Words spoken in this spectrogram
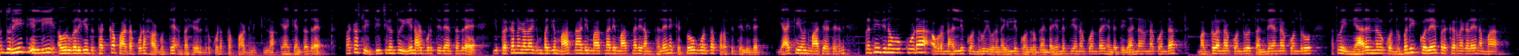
ಒಂದು ರೀತಿಯಲ್ಲಿ ಅವರುಗಳಿಗೆ ಇದು ತಕ್ಕ ಪಾಠ ಕೂಡ ಆಗುತ್ತೆ ಅಂತ ಹೇಳಿದ್ರು ಕೂಡ ತಪ್ಪಾಗಲಿಕ್ಕಿಲ್ಲ. ಯಾಕೆ ಅಂತಂದರೆ ಸಾಕಷ್ಟು ಇತ್ತೀಚೆಗಂತೂ ಏನಾಗ್ಬಿಡ್ತಿದೆ ಅಂತಂದರೆ ಈ ಪ್ರಕರಣಗಳ ಬಗ್ಗೆ ಮಾತನಾಡಿ ಮಾತನಾಡಿ ಮಾತನಾಡಿ ನಮ್ಮ ತಲೆನೇ ಕೆಟ್ಟೋಗುವಂಥ ಪರಿಸ್ಥಿತಿಯಲ್ಲಿದೆ. ಯಾಕೆ ಈ ಒಂದು ಮಾತು ಹೇಳ್ತಾ ಇದ್ದೇನೆ? ಪ್ರತಿದಿನವೂ ಕೂಡ ಅವರನ್ನು ಅಲ್ಲಿ ಕೊಂದರು, ಇವರನ್ನ ಇಲ್ಲಿ ಕೊಂದರು, ಗಂಡ ಹೆಂಡತಿಯನ್ನು ಕೊಂದ, ಹೆಂಡತಿ ಗಂಡನನ್ನು ಕೊಂದ, ಮಕ್ಕಳನ್ನು ಕೊಂದರು, ತಂದೆಯನ್ನು ಕೊಂದರು, ಅಥವಾ ಇನ್ಯಾರನ್ನ ಕೊಂದರು, ಬರೀ ಕೊಲೆ ಪ್ರಕರಣಗಳೇ ನಮ್ಮ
